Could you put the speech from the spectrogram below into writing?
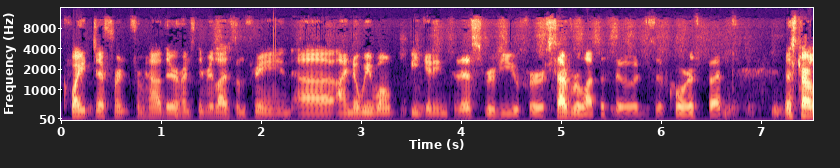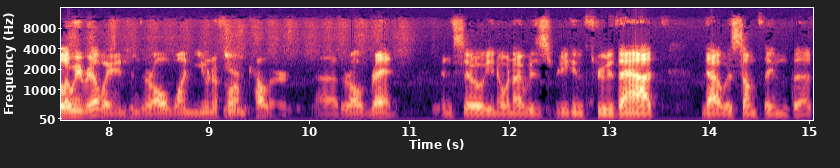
quite different from how they're eventually realized on screen. Uh, I know we won't be getting to this review for several episodes, of course, but the Skarloey Railway engines are all one uniform color. Uh, they're all red. And so, you know, when I was reading through that, that was something that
